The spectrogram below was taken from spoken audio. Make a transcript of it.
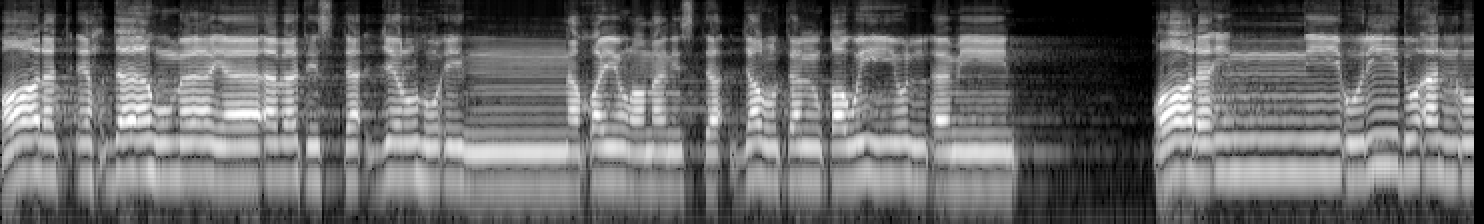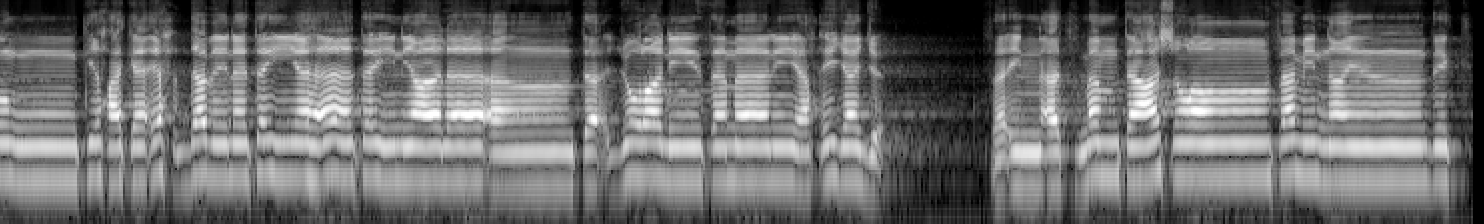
قالت إحداهما يا أبت استأجره إن خير من استأجرت القوي الأمين. قال إني أريد أن أنكحك إحدى ابنتي هاتين على أن تأجرني ثماني حجج فإن أتممت عشرا فمن عندك.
